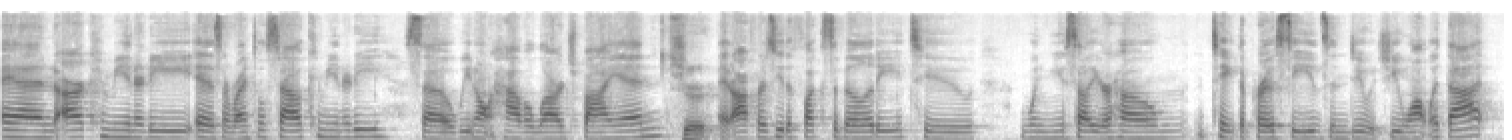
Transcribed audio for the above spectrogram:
And our community is a rental style community, so we don't have a large buy in. Sure. It offers you the flexibility to, when you sell your home, take the proceeds and do what you want with that.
